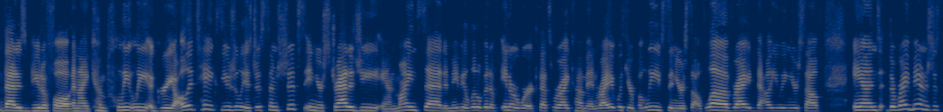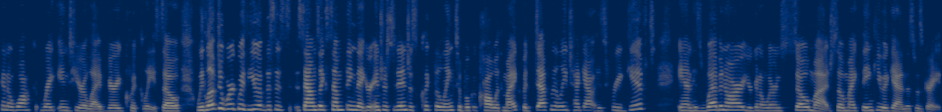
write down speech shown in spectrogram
That is beautiful. And I completely agree. All it takes usually is just some shifts in your strategy and mindset and maybe a little bit of inner work. That's where I come in, right? With your beliefs and your self love, right? Valuing yourself. And the right man is just going to walk right into your life very quickly. So we'd love to work with you. If this is sounds like something that you're interested in, just click the link to book a call with Mike, but definitely check out his free gift and his webinar. You're going to learn so much. So, Mike, thank you again. This was great.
